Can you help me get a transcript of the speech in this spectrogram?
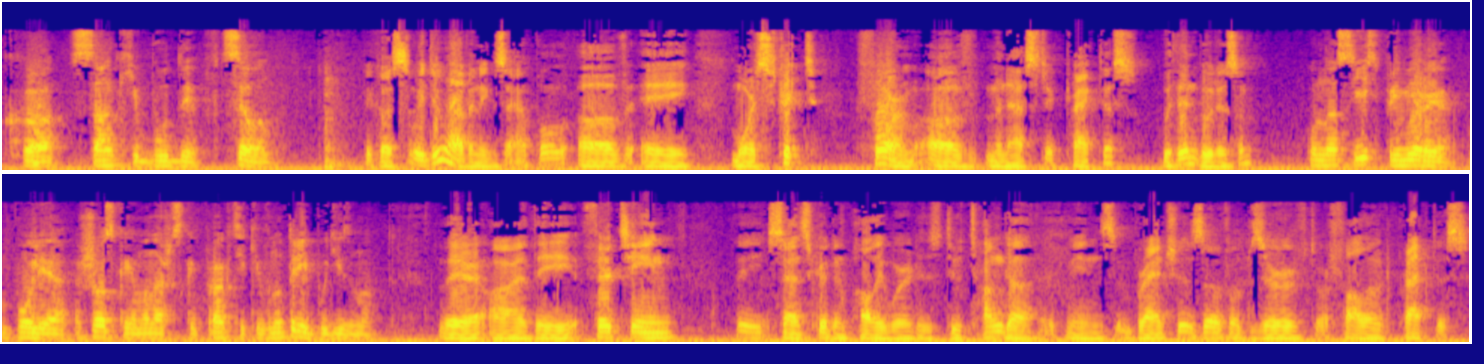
к сангхе Будды в целом. Because we do have an example of a more strict form of monastic practice within Buddhism, У нас есть примеры более жесткой монашеской практики внутри буддизма. There are the 13, the Sanskrit and Pali word is dutanga. It means branches of observed or followed practice.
